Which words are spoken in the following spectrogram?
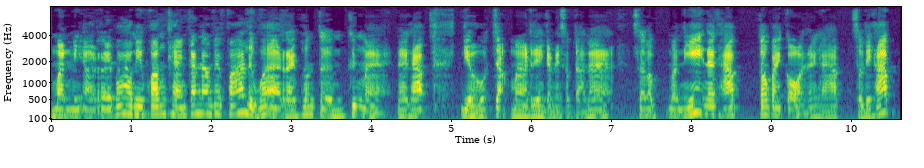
มันมีอะไรบ้าง มีความแข็งการนำไฟฟ้า หรือว่าอะไรเพิ่มเติมขึ้นมานะครับ เดี๋ยวจะมาเรียนกันในสัปดาห์หน้าสำหรับวันนี้นะครับ ต้องไปก่อนนะครับ สวัสดีครับ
